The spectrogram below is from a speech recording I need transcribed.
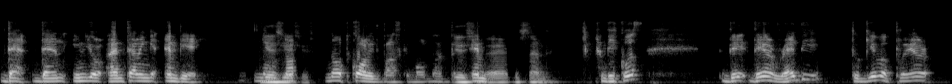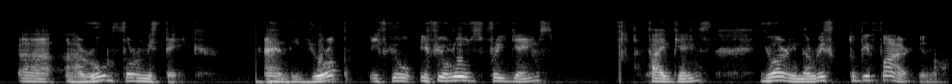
than than in your. I'm telling NBA, no, yes, not yes, yes. not college basketball, but Yes, NBA I understand. because they, they are ready to give a player uh, a room for mistake and in europe if you if you lose three games five games you are in a risk to be fired you know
